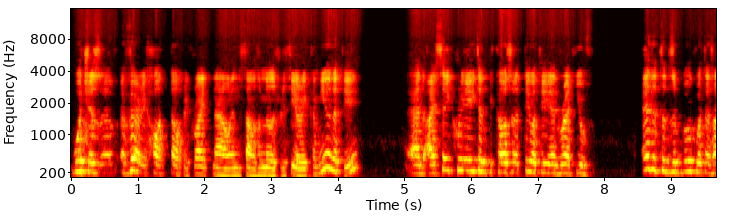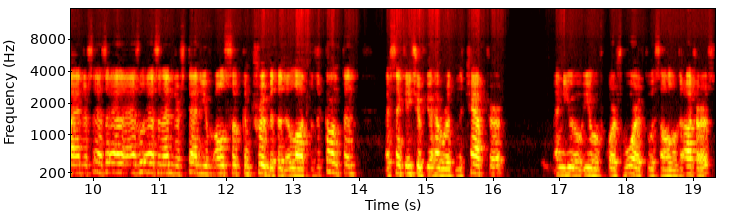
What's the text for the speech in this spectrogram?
which is a, a, very hot topic right now in some of the military theory community. And I say created because uh, Timothy and Brett, you've edited the book, but as I as, as, as I understand, you've also contributed a lot to the content. I think each of you have written a chapter and you you of course worked with all of the authors.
